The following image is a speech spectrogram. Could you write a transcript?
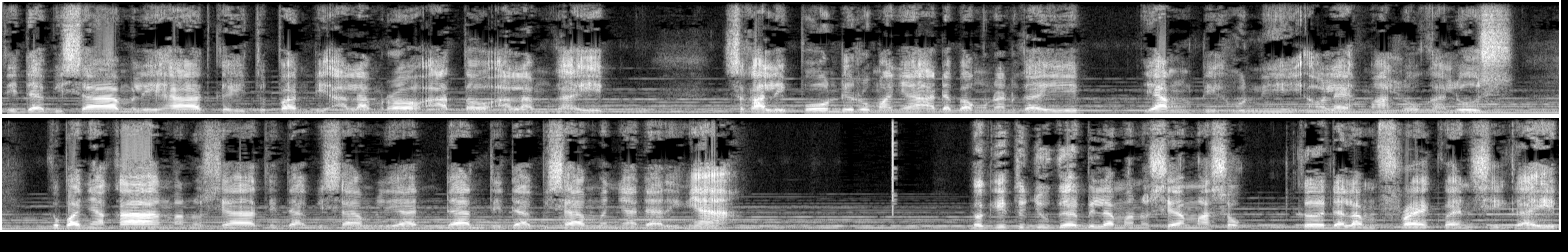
Tidak bisa melihat kehidupan di alam roh atau alam gaib. Sekalipun di rumahnya ada bangunan gaib yang dihuni oleh makhluk halus. Kebanyakan manusia tidak bisa melihat dan tidak bisa menyadarinya. Begitu juga bila manusia masuk ke dalam frekuensi gaib.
